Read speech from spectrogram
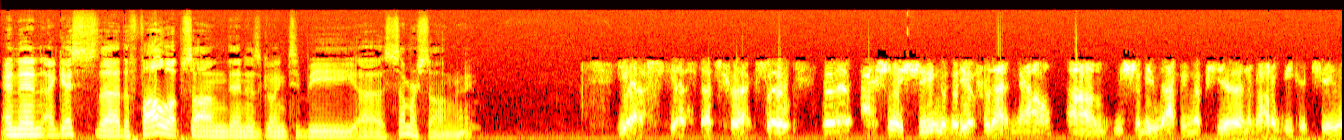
And then I guess uh, the follow up song then is going to be uh, "Summer Song," right? Yes, yes, that's correct. So we're actually shooting the video for that now. Um, we should be wrapping up here in about a week or two.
